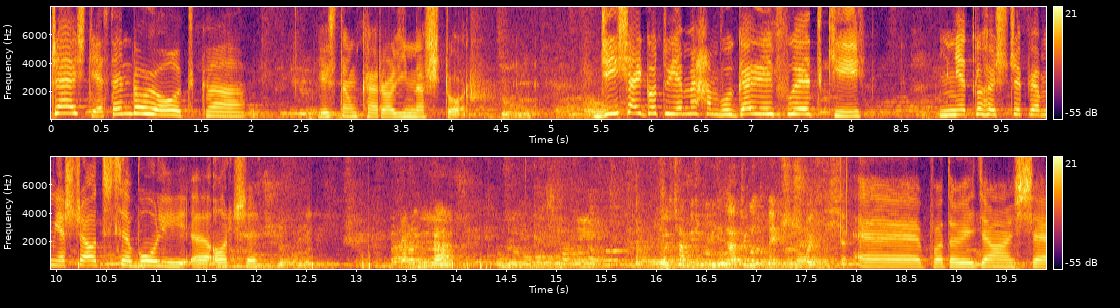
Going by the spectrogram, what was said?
Cześć, jestem Dorotka. Jestem Karolina Sztor. Dzisiaj gotujemy hamburgery i frytki. Mnie trochę szczepią jeszcze od cebuli e, oczy. Karolinka? Co chciałabyś powiedzieć? Dlaczego tutaj przyszłaś dzisiaj? E, bo dowiedziałam się,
